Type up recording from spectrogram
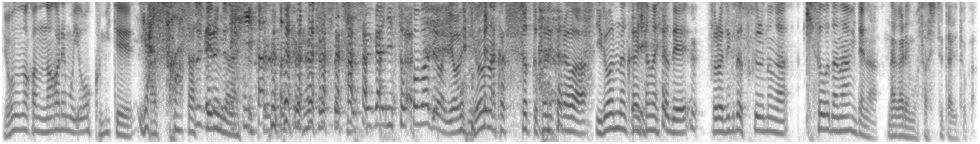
世の中の流れもよく見ていや、察さすがに察してるんじゃないですか？いやさすがにそこまでは読めない。世の中ちょっとこれからはいろんな会社の人でプロジェクト作るのが来そうだなみたいな流れも察してたりとか。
